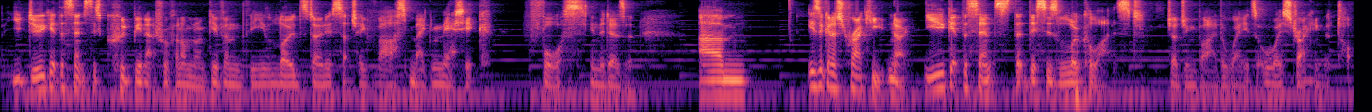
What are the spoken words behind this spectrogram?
But you do get the sense this could be a natural phenomenon, given the lodestone is such a vast magnetic force in the desert. Um, is it going to strike you? No. You get the sense that this is localized, judging by the way it's always striking the top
